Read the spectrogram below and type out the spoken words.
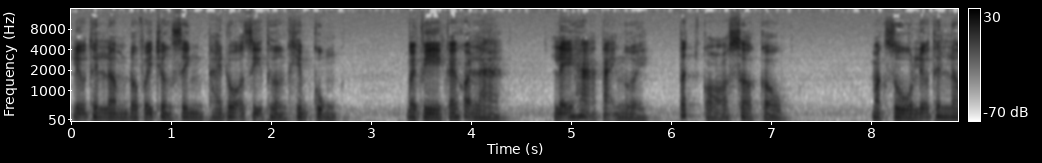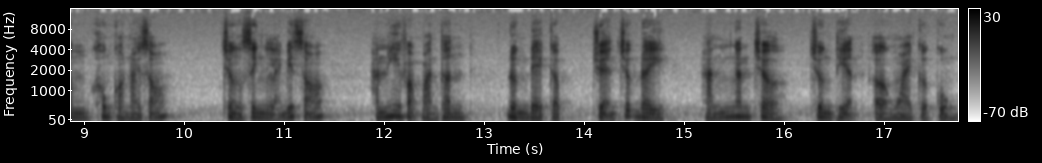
Liễu Thiên Lâm đối với trường sinh Thái độ dị thường khiêm cung, Bởi vì cái gọi là Lễ hạ tại người Tất có sở cầu. Mặc dù Liễu Thiên Lâm không có nói rõ, Trường sinh lại biết rõ Hắn hy vọng bản thân đừng đề cập chuyện trước đây, Hắn ngăn trở Trương Thiện ở ngoài cửa cung.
